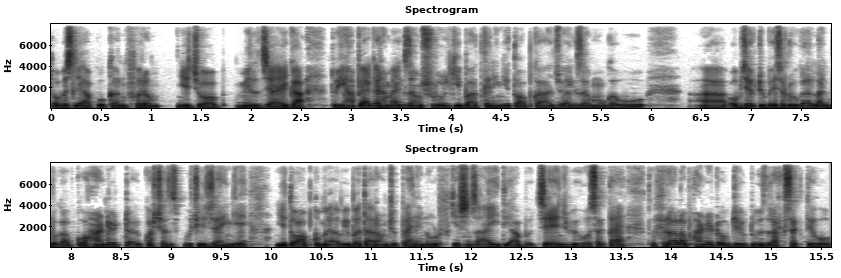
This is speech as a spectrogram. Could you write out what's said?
तो ऑब्वियसली आपको कन्फर्म ये जॉब मिल जाएगा। तो यहाँ पे अगर हम एग्ज़ाम शेड्यूल की बात करेंगे तो आपका जो एग्ज़ाम होगा, वो ऑब्जेक्टिव बेस्ड होगा। लगभग आपको हंड्रेड क्वेश्चंस पूछे जाएँगे। ये तो आपको मैं अभी बता रहा हूँ, जो पहले नोटिफिकेशंस आई थी, अब चेंज भी हो सकता है। तो फ़िलहाल आप हंड्रेड ऑब्जेक्टिव रख सकते हो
